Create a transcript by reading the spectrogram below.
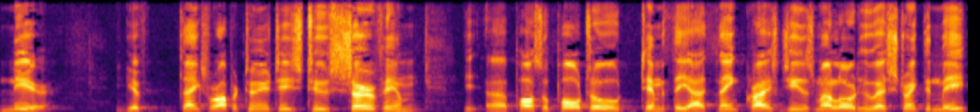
near. Give thanks for opportunities to serve him. Uh, Apostle Paul told Timothy, I thank Christ Jesus my Lord who has strengthened me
